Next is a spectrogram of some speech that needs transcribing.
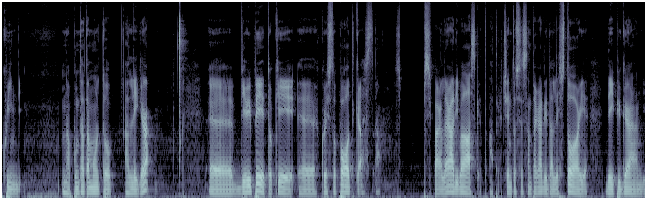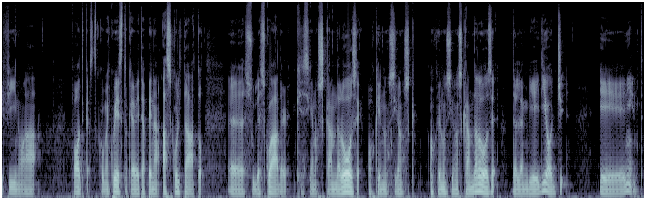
Quindi, una puntata molto allegra. Eh, vi ripeto che eh, questo podcast si parlerà di basket a 360 gradi dalle storie dei più grandi fino a podcast come questo che avete appena ascoltato eh, sulle squadre che siano scandalose o che non siano, sc- o che non siano scandalose dell'NBA di oggi. E niente.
